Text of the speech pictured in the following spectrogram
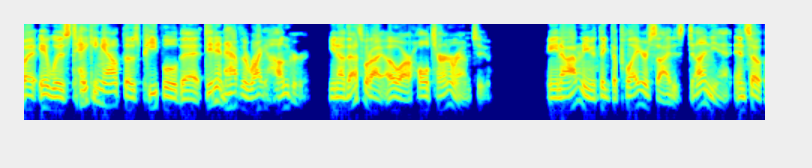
But it was taking out those people that didn't have the right hunger. You know, that's what I owe our whole turnaround to. You know, I don't even think the player side is done yet. And so,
